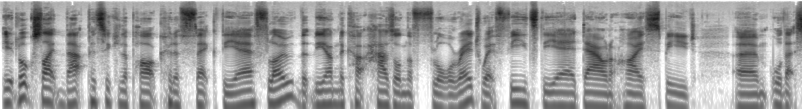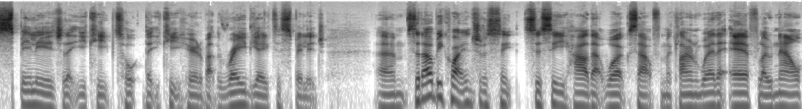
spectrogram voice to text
it looks like that particular part could affect the airflow that the undercut has on the floor edge, where it feeds the air down at high speed, um, or that spillage that you keep ta- that you keep hearing about, the radiator spillage. Um, so that'll be quite interesting to see how that works out for McLaren, where the airflow now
